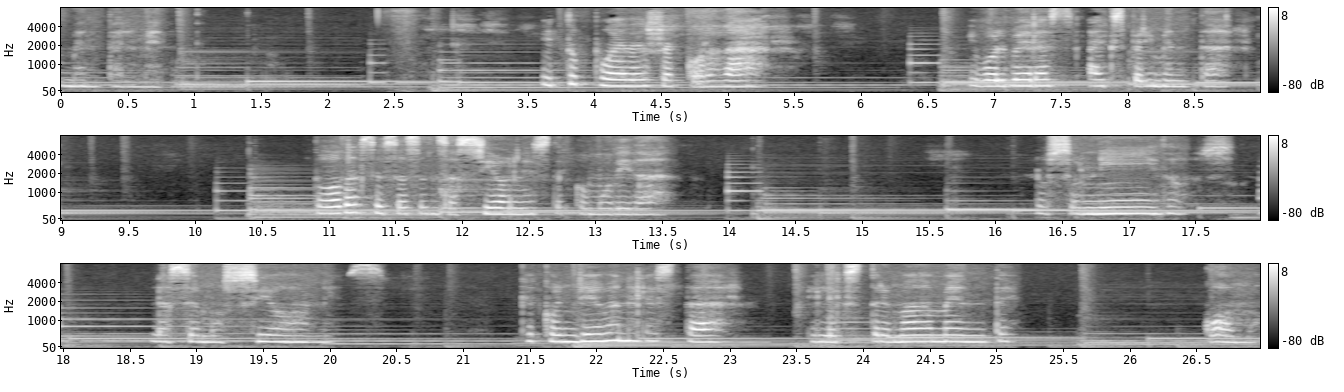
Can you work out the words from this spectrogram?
mentalmente. Y tú puedes recordar y volver a, experimentar todas esas sensaciones de comodidad, los sonidos, las emociones que conllevan el estar, el extremadamente cómodo.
